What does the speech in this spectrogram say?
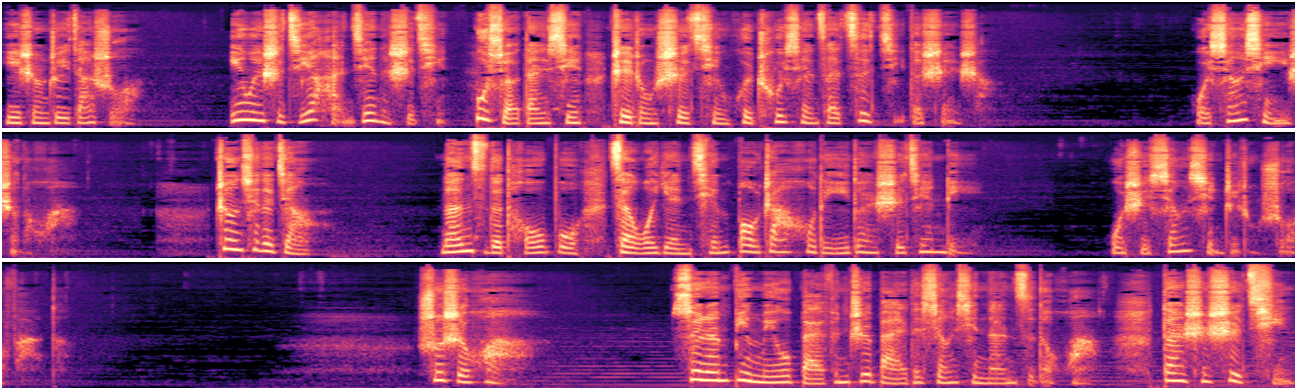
医生追加说：“因为是极罕见的事情，不需要担心这种事情会出现在自己的身上。”我相信医生的话。正确的讲，男子的头部在我眼前爆炸后的一段时间里，我是相信这种说法的。说实话，虽然并没有百分之百的相信男子的话，但是事情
